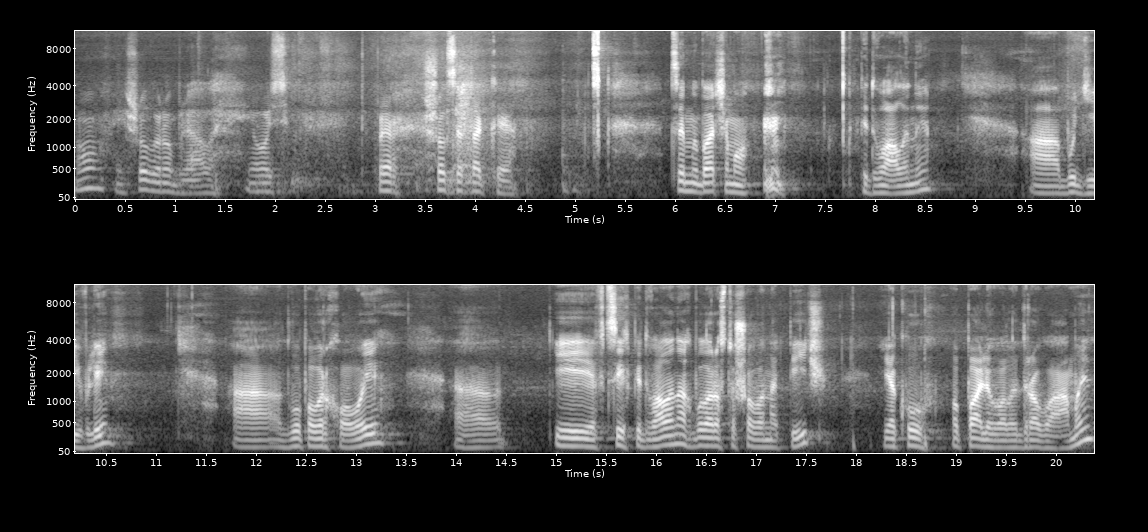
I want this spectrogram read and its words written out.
О, і що виробляли. І ось тепер, що це таке? Це ми бачимо підвалини будівлі двоповерхової. Е, І в цих підвалинах була розташована піч, яку опалювали дровами.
